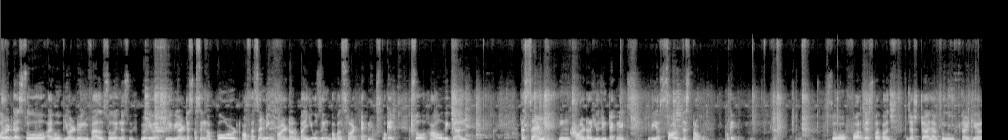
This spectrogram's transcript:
alright guys so i hope you are doing well. So in this video actually we are discussing a code of ascending order by using bubble sort techniques. Okay so how we can ascending order using techniques? We have solved this problem. Okay so for this purpose just i have to write here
